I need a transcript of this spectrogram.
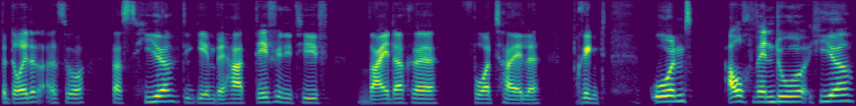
Bedeutet also, dass hier die GmbH definitiv weitere Vorteile bringt. Und auch wenn du hier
